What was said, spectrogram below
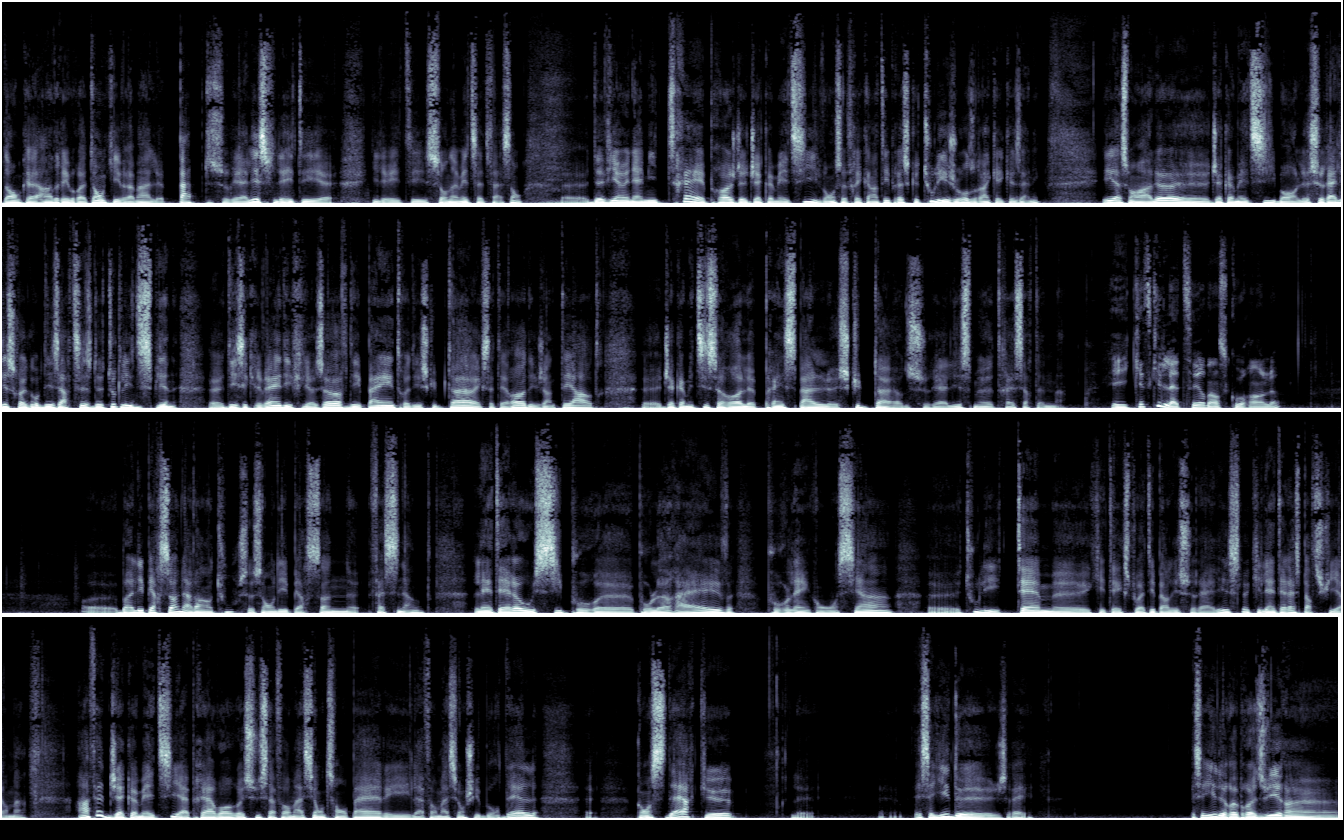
donc André Breton, qui est vraiment le pape du surréalisme, il a été, euh, il a été surnommé de cette façon, euh, devient un ami très proche de Giacometti. Ils vont se fréquenter presque tous les jours durant quelques années. Et à ce moment-là, euh, Giacometti, bon, le surréalisme regroupe des artistes de toutes les disciplines, euh, des écrivains, des philosophes, des peintres, des sculpteurs, etc., des gens de théâtre. Euh, Giacometti sera le principal sculpteur du surréalisme, très certainement. Et qu'est-ce qui l'attire dans ce courant-là? Euh, ben, les personnes, avant tout, ce sont des personnes fascinantes. L'intérêt aussi pour, euh, pour le rêve, pour l'inconscient, euh, tous les thèmes qui étaient exploités par les surréalistes qui l'intéressent particulièrement. En fait, Giacometti, après avoir reçu sa formation de son père et la formation chez Bourdelle, euh, considère que le, essayer de, essayer de reproduire un,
